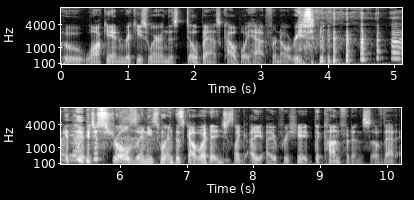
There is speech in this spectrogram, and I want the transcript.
who walk in. Ricky's wearing this dope ass cowboy hat for no reason. he just strolls in. He's wearing this cowboy hat. He's just like I, I appreciate the confidence of that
